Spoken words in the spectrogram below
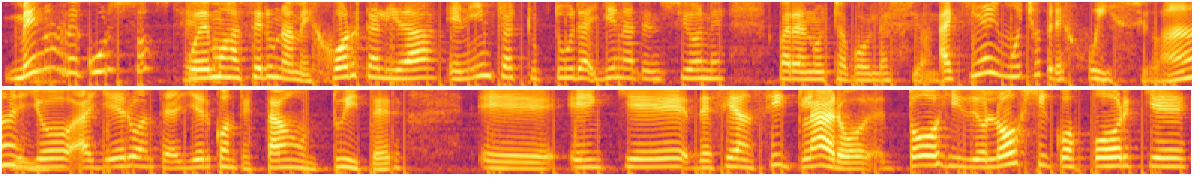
menos recursos podemos hacer una mejor calidad en infraestructura y en atenciones para nuestra población. Aquí hay mucho prejuicio. ¿ah? Mm. Yo ayer o anteayer contestaba un Twitter eh, en que decían, sí, claro, todos ideológicos porque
